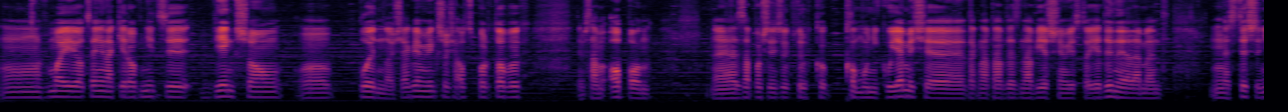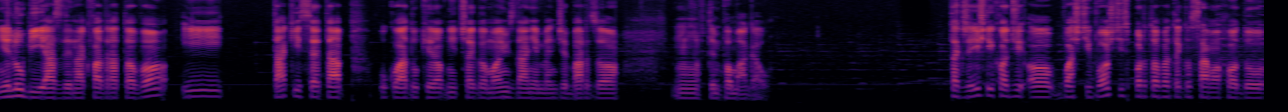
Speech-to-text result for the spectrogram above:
mm, w mojej ocenie na kierownicy większą płynność. Jak wiem, większość aut sportowych, tym samym opon, e, za pośrednictwem których ko- komunikujemy się tak naprawdę z nawierzchnią, jest to jedyny element mm, styczny, nie lubi jazdy na kwadratowo i taki setup układu kierowniczego moim zdaniem będzie bardzo mm, w tym pomagał. Także jeśli chodzi o właściwości sportowe tego samochodu,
